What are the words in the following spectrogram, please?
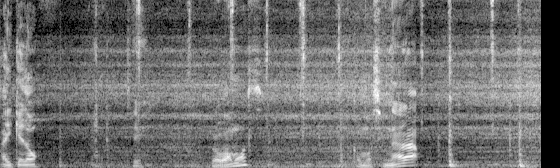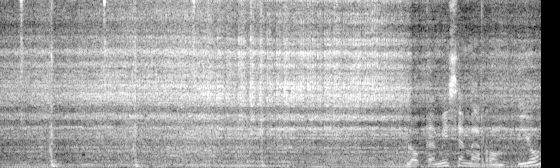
ahí quedó. Sí. probamos. Como si nada Lo que a mí se me rompió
